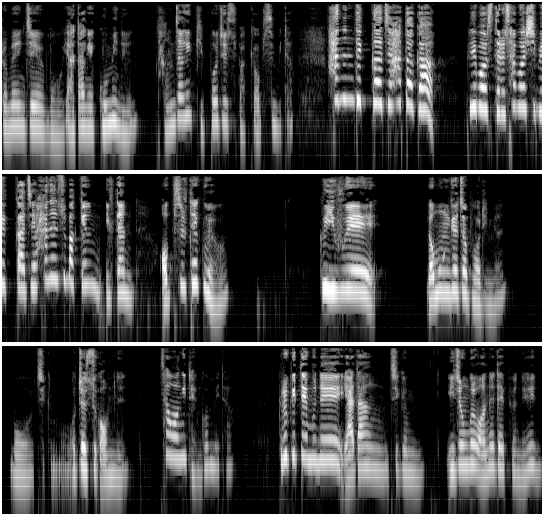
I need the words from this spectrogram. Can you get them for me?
그러면 이제 뭐 야당의 고민은 당장에 깊어질 수밖에 없습니다. 하는 데까지 하다가 필리버스터를 3월 10일까지 하는 수밖에 일단 없을 테고요. 그 이후에 넘어옮겨져 버리면 뭐 지금 뭐 어쩔 수가 없는 상황이 된 겁니다. 그렇기 때문에 야당 지금 이종걸 원내대표는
